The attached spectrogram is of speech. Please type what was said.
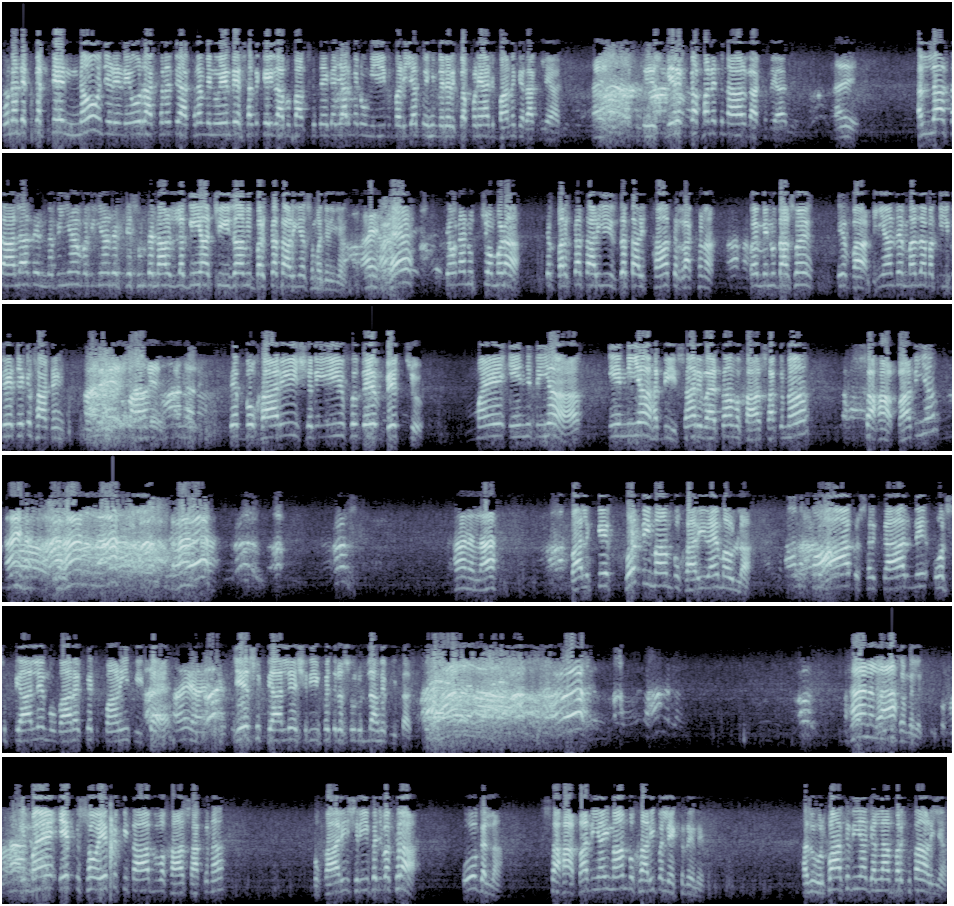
انہوں نے کٹے نو جڑے نے وہ رکھنے تے آخنا مینو اندر رب بخش دے گا یار مینو امید بڑی ہے تھی میرے کپڑے بن کے رکھ لیا جی۔ میرے کفن چ رکھ دیا جی۔ اللہ تعالی دے نبیاں ولیاں دے جسم دے نال لگیاں چیزاں بھی برکت والیاں سمجھنیاں ہے تے انہاں نو چومنا تے برکت والی عزت والی تھان تے رکھنا اوے مینوں دس اوئے اے وہابیاں دے مذہب عقیدے تے کہ ساڈے تے بخاری شریف دے وچ میں انج دیاں اینیاں حدیثاں روایتاں وکھا سکنا صحابہ دیاں بلکہ خود امام بخاری رہے مولا آپ سرکار نے اس پیالے مبارک پانی پیتا ہے جس پیالے شریف رسول اللہ نے پیتا میں ایک سو ایک کتاب وکھا سکنا بخاری شریف وکھرا وہ گلا صحابہ دیا امام بخاری پہ لکھتے ہیں حضور پاک دیا گلا برکت والی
